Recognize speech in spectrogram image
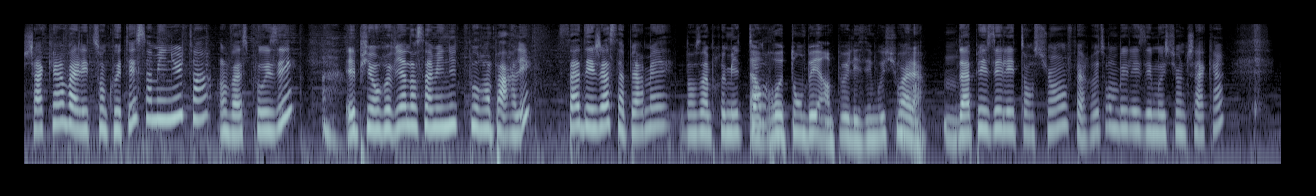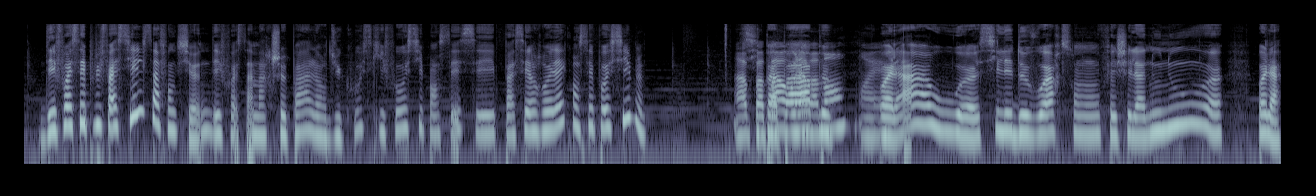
chacun va aller de son côté 5 minutes, hein, on va se poser, et puis on revient dans 5 minutes pour en parler. Ça déjà, ça permet dans un premier temps Faire retomber un peu les émotions. Voilà. Mm. d'apaiser les tensions, faire retomber les émotions de chacun. Des fois c'est plus facile, ça fonctionne, des fois ça marche pas. Alors du coup, ce qu'il faut aussi penser, c'est passer le relais quand c'est possible. Ah, Si papa, papa ou la peut- maman. ouais. Voilà, ou euh, si les devoirs sont faits chez la nounou, euh, voilà.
